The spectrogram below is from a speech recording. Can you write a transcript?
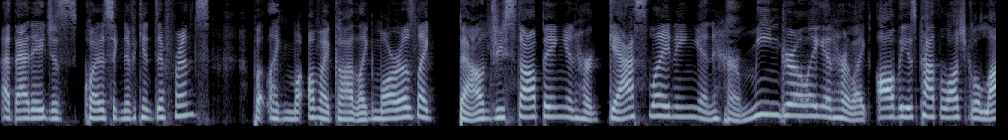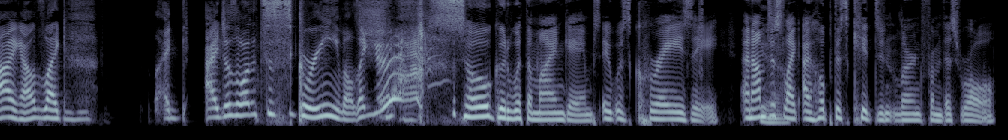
at that age is quite a significant difference. But like, oh my god, like Maura's like boundary stopping and her gaslighting and her mean girling and her like obvious pathological lying. I was like, Mhm. I I just wanted to scream. I was like, "Ah!" so good with the mind games. It was crazy. And I'm just like, I hope this kid didn't learn from this role.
